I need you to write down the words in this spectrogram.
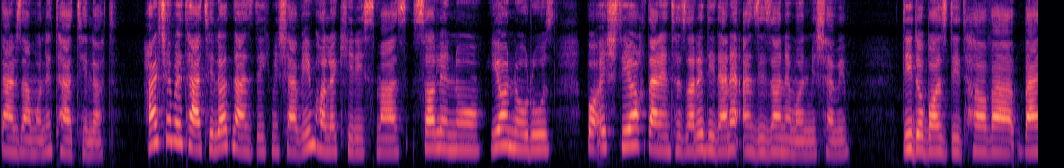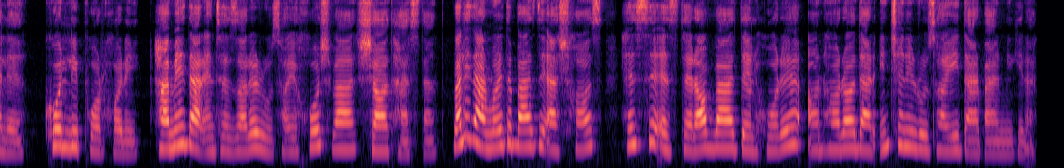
در زمان تعطیلات. هرچه به تعطیلات نزدیک می شویم حالا کریسمس، سال نو یا نوروز با اشتیاق در انتظار دیدن عزیزانمان می شویم. دید و بازدیدها و بله کلی پرخوری. همه در انتظار روزهای خوش و شاد هستند. ولی در مورد بعضی اشخاص حس اضطراب و دلهوره آنها را در این چنین روزهایی در بر می‌گیرد.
